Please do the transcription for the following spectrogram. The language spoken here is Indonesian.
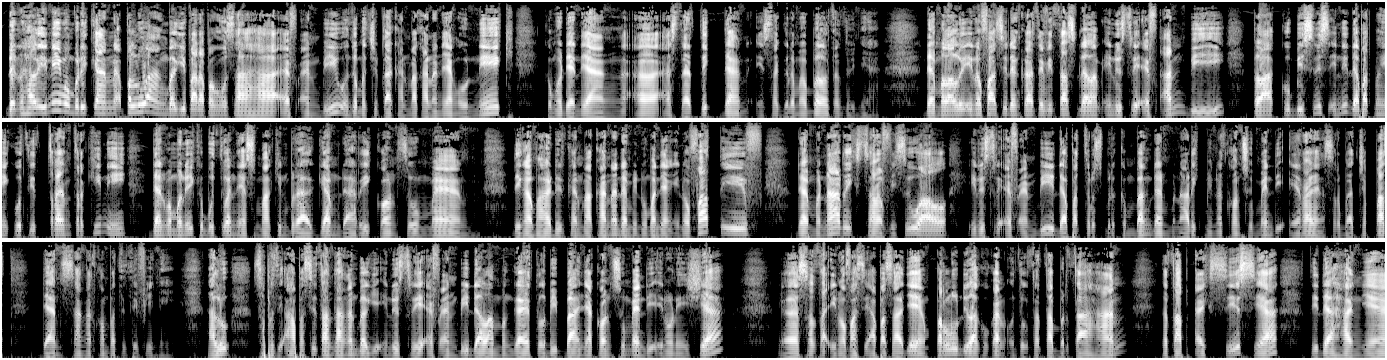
Dan hal ini memberikan peluang bagi para pengusaha F&B untuk menciptakan makanan yang unik, kemudian yang uh, estetik dan instagramable tentunya. Dan melalui inovasi dan kreativitas dalam industri F&B, pelaku bisnis ini dapat mengikuti tren terkini dan memenuhi kebutuhan yang semakin beragam dari konsumen. Dengan menghadirkan makanan dan minuman yang inovatif dan menarik secara visual, industri F&B dapat terus berkembang dan menarik minat konsumen di era yang serba cepat dan sangat kompetitif ini. Lalu, seperti apa sih tantangan bagi industri F&B dalam menggait lebih banyak konsumen di Indonesia? E, serta inovasi apa saja yang perlu dilakukan untuk tetap bertahan, tetap eksis ya, tidak hanya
